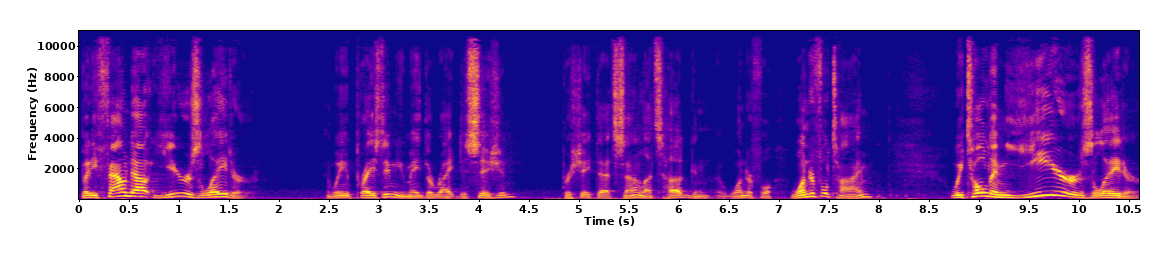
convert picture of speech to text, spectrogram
But he found out years later, and we praised him, you made the right decision. Appreciate that, son. Let's hug and wonderful, wonderful time. We told him years later,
